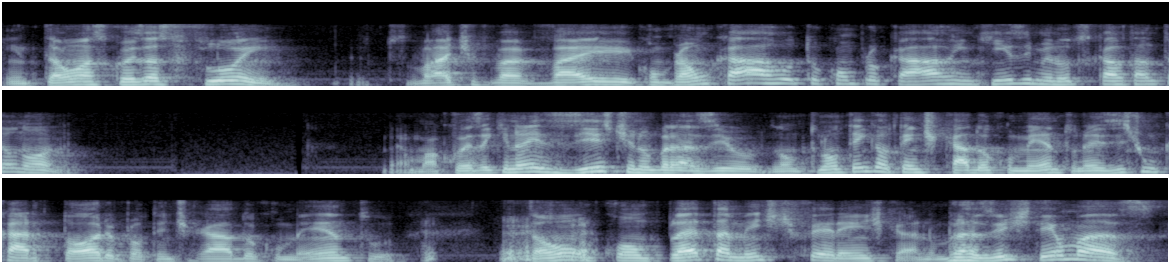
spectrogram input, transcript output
Então as coisas fluem. Tu vai, vai, vai, comprar um carro, tu compra o carro, em 15 minutos o carro tá no teu nome. É uma coisa que não existe no Brasil. Não, tu não tem que autenticar documento, não existe um cartório para autenticar documento. Então, completamente diferente, cara. No Brasil a gente tem umas,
